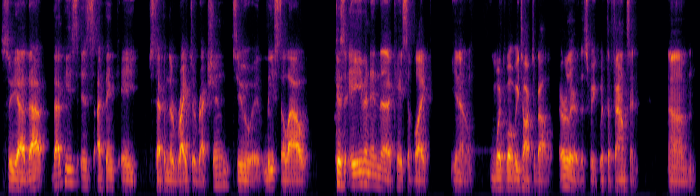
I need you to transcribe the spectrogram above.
so yeah, that that piece is I think a step in the right direction to at least allow because even in the case of like you know with what we talked about earlier this week with the fountain um,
